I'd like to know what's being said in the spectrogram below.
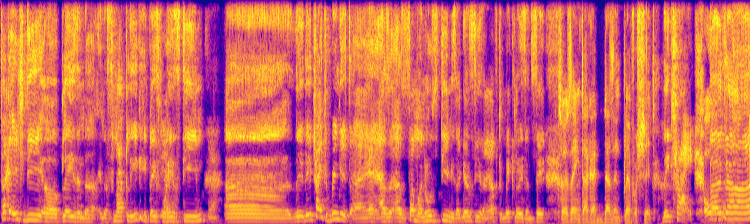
Tucker HD uh, plays in the in the Smack League. He plays for Yeah. his team. Yeah. Uh, they, they try to bring it uh, as, as someone whose team is against his. I have to make noise and say So you're saying Tucker doesn't play for shit. they try, Oh. but uh,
